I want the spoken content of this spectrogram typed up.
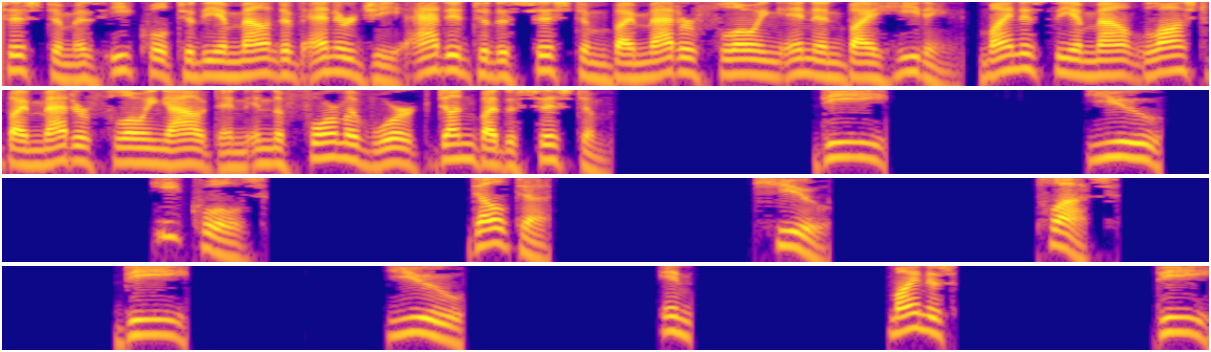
system is equal to the amount of energy added to the system by matter flowing in and by heating, minus the amount lost by matter flowing out and in the form of work done by the system. D u equals delta q plus d u in minus d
